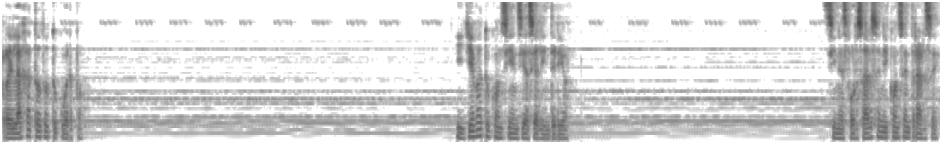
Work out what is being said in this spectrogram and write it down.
Relaja todo tu cuerpo. Y lleva tu conciencia hacia el interior. Sin esforzarse ni concentrarse.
